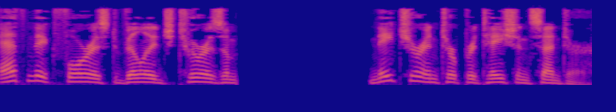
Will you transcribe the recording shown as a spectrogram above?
Ethnic Forest Village Tourism Nature Interpretation Center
